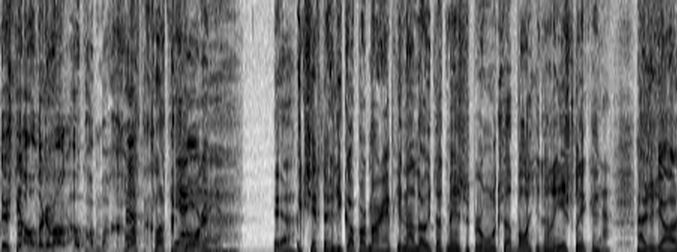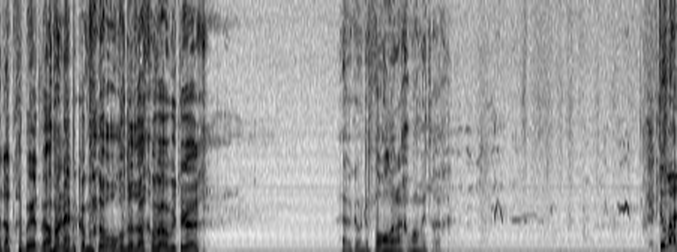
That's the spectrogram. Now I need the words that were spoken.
dus, die andere wang ook allemaal glad, glad Ja, ja, geschoren. ja, ja. Ja. Ik zeg tegen die kapper, maar heb je nou nooit dat mensen per ongeluk dat balletje dan inslikken? Ja. Hij zegt, ja, dat gebeurt wel, maar dan heb ik hem de volgende dag gewoon weer terug. Dan heb ik hem de volgende dag gewoon weer terug. Toen was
